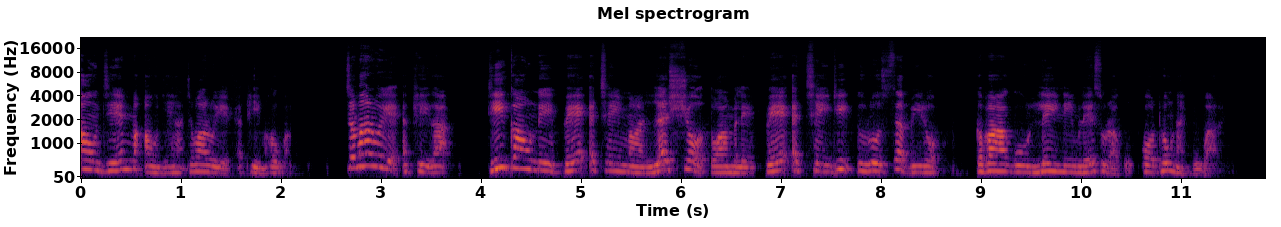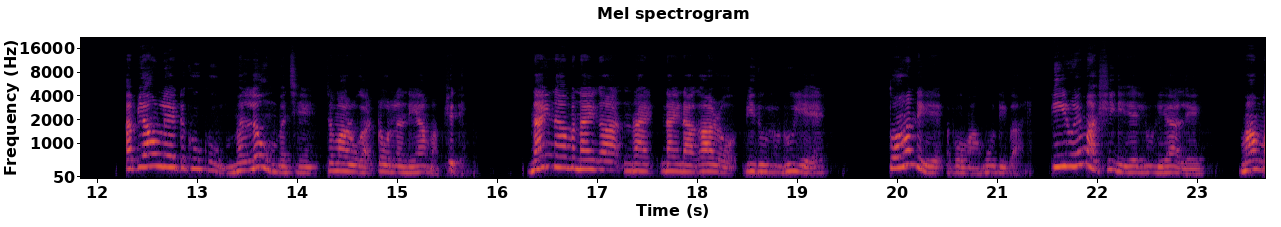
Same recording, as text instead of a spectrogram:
အောင်ခြင်းမအောင်ခြင်းဟာကျမတို့ရဲ့အဖြေမဟုတ်ပါဘူးကျမတို့ရဲ့အဖြေကဒီကောင်တွေဘဲအချိန်မှာလက်လျှော့သွားမလဲဘဲအချိန်ထိသူတို့ဆက်ပြီးတော့ကဘာကိုလိန်နေမလဲဆိုတာကိုပေါ်ထုတ်နိုင်ဖို့ပါပဲအပြောင်းလဲတစ်ခုခုမလုံမချင်းကျမတို့ကတော်လန်နေရမှာဖြစ်တယ်နိုင်နာမနိုင်ကနိုင်နိုင်တာကတော့ပြည်သူလူထုရဲ့သွားနေတဲ့အပေါ်မှာမူတည်ပါတယ် ပြည်တွင်းမှာရှိနေတဲ့လူတွေကလည်းမမ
